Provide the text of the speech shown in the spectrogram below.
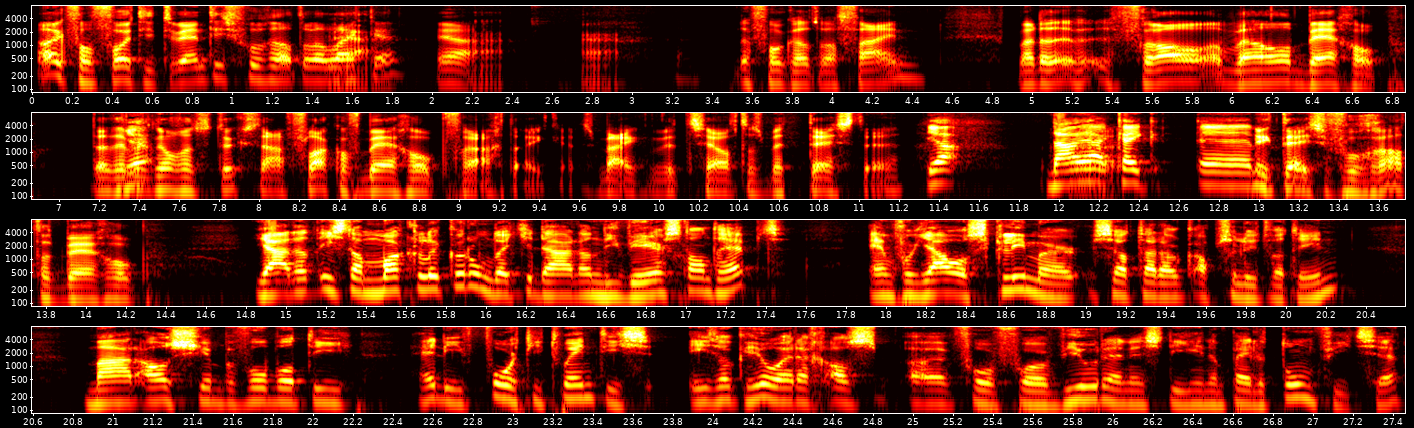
Oh, ik vond 40-20's vroeger altijd wel Ja. lekker. Ja. Dat vond ik altijd wel fijn. Maar dat, vooral wel bergop. Dat heb Ja. ik nog een stuk staan. Vlak of bergop? Vraagteken. Dat is bijna hetzelfde als bij testen. Ja. Nou ja, Eh, kijk. ehm, Ik deed ze vroeger altijd bergop. Ja, dat is dan makkelijker, omdat je daar dan die weerstand hebt. En voor jou als klimmer zat daar ook absoluut wat in. Maar als je bijvoorbeeld die, hè, die 40-20's is ook heel erg als eh, voor, voor wielrenners die in een peloton fietsen.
